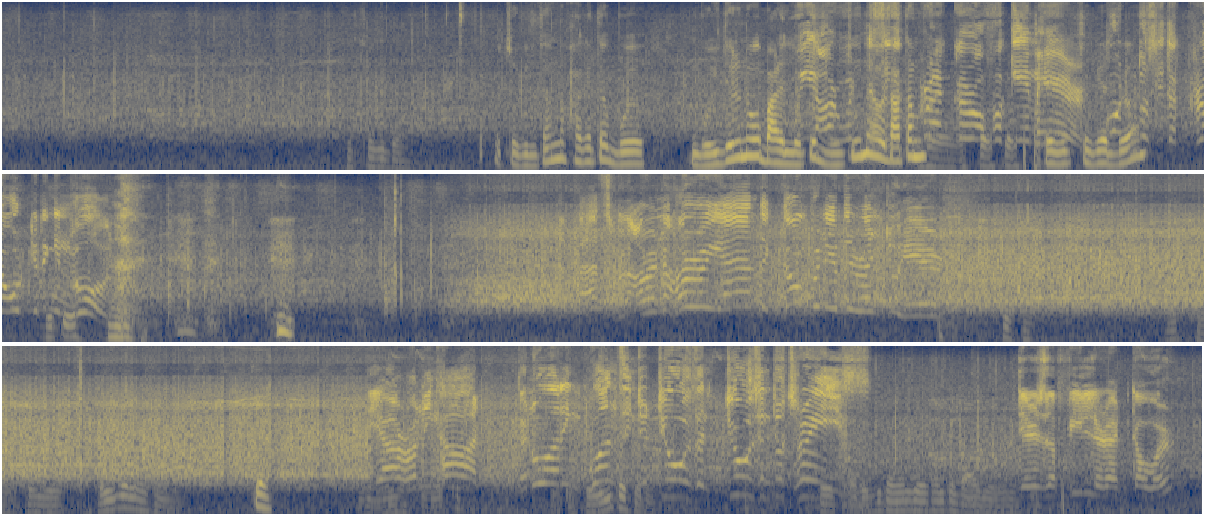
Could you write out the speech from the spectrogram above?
चौकी दिता ना फाके तो वो वो इधर ना वो बाढ़ लोग तो भूतू ना वो दातम चौकी दो Yeah. They are running hard, converting ones into twos and twos into threes. There is a fielder at cover.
